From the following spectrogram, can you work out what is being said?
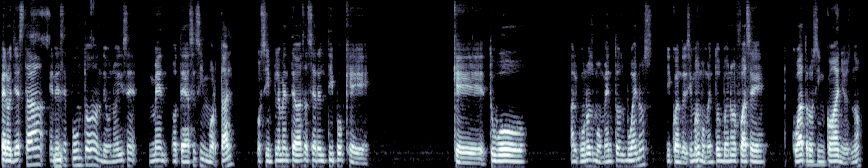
pero ya está en ese punto donde uno dice, men, o te haces inmortal o simplemente vas a ser el tipo que, que tuvo algunos momentos buenos y cuando decimos momentos buenos fue hace cuatro o cinco años, ¿no?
